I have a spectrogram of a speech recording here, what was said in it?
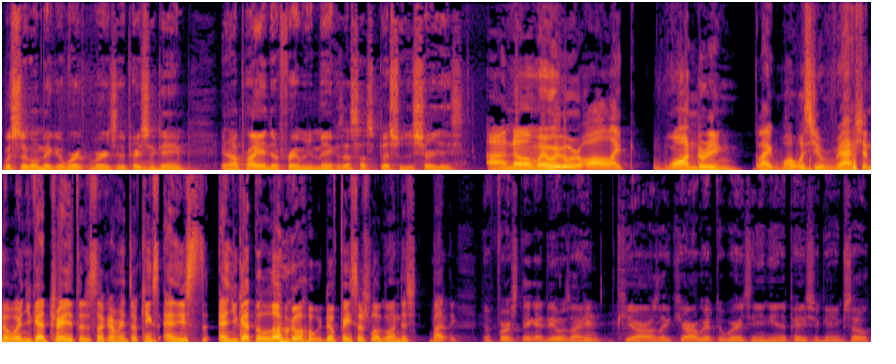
we're still gonna make it work. Wear it to the Pacer game, and I'll probably end up framing it, man, because that's how special this shirt is. I know, man. We were all like wondering, like, what was your reaction when you got traded to the Sacramento Kings, and you and you got the logo, the Pacers logo on this batik. The first thing I did was I hit Kiara. I was like, Kiara, we have to wear it to the Indiana Pacer game, so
